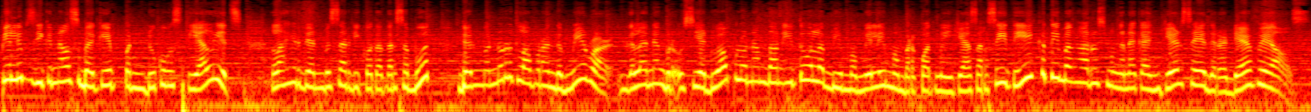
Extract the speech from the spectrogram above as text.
Phillips dikenal sebagai pendukung setia Leeds, lahir dan besar di kota tersebut, dan menurut laporan The Mirror, gelandang berusia 26 tahun itu lebih memilih memperkuat Manchester City ketimbang harus mengenakan jersey The Red Devils.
